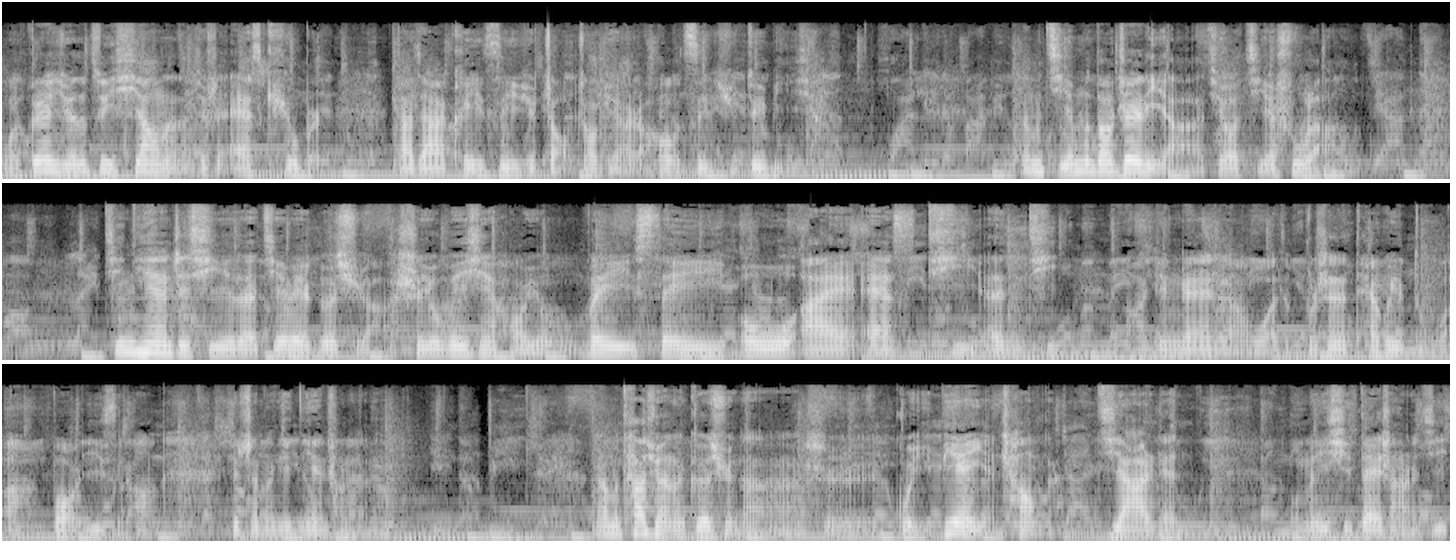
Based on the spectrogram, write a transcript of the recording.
我个人觉得最像的呢，就是 S Cuber，大家可以自己去找照片，然后自己去对比一下。那么节目到这里啊就要结束了啊。今天这期的结尾歌曲啊是由微信好友 V C O I S T N T 啊，应该是啊，我不是太会读啊，不好意思啊，就只能给念出来了。那么他选的歌曲呢是诡辩演唱的《家人》，我们一起戴上耳机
